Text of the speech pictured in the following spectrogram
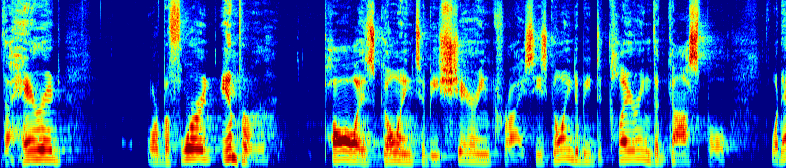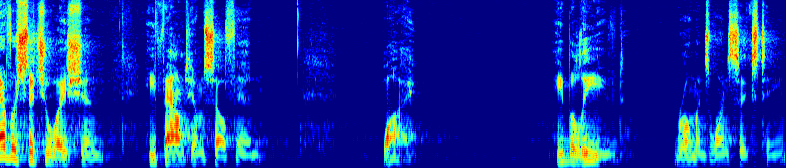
the Herod or before an emperor. Paul is going to be sharing Christ. He's going to be declaring the gospel whatever situation he found himself in. Why? He believed Romans 1:16.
